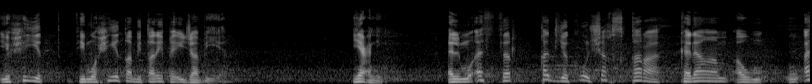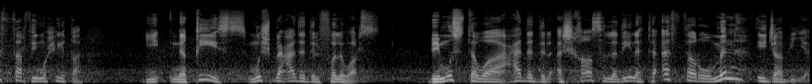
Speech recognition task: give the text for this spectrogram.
يحيط في محيطه بطريقة إيجابية. يعني المؤثر قد يكون شخص قرأ كلام أو مؤثر في محيطه. نقيس مش بعدد ال followers بمستوى عدد الأشخاص الذين تأثروا منه إيجابيا.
